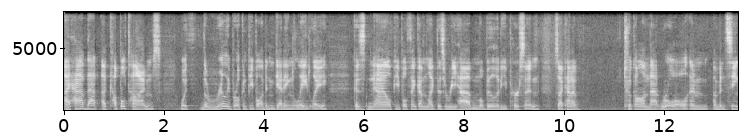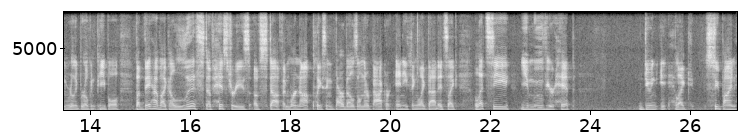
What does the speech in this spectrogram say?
I have that a couple times with the really broken people I've been getting lately because now people think I'm like this rehab mobility person. So I kind of took on that role and I've been seeing really broken people, but they have like a list of histories of stuff and we're not placing barbells on their back or anything like that. It's like, let's see you move your hip doing like supine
